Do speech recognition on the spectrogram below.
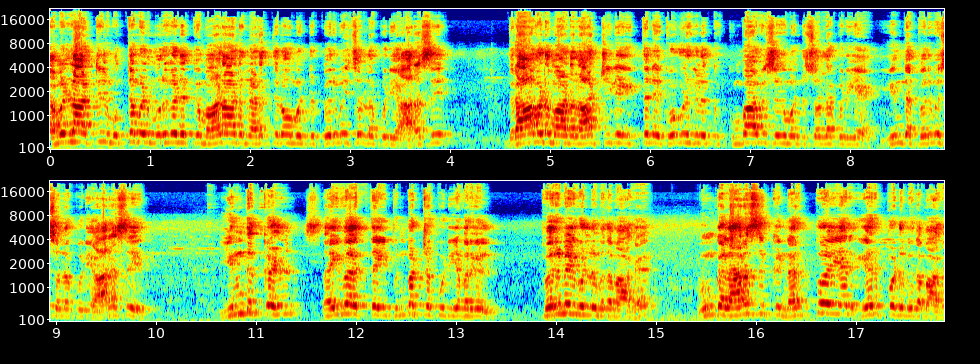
தமிழ்நாட்டில் முத்தமிழ் முருகனுக்கு மாநாடு நடத்தினோம் என்று பெருமை சொல்லக்கூடிய அரசு திராவிட மாடல் ஆட்சியிலே இத்தனை கோவில்களுக்கு கும்பாபிஷேகம் என்று சொல்லக்கூடிய இந்த பெருமை சொல்லக்கூடிய அரசு இந்துக்கள் சைவத்தை பின்பற்றக்கூடியவர்கள் பெருமை கொள்ளும் விதமாக உங்கள் அரசுக்கு நற்பெயர் ஏற்படும் விதமாக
